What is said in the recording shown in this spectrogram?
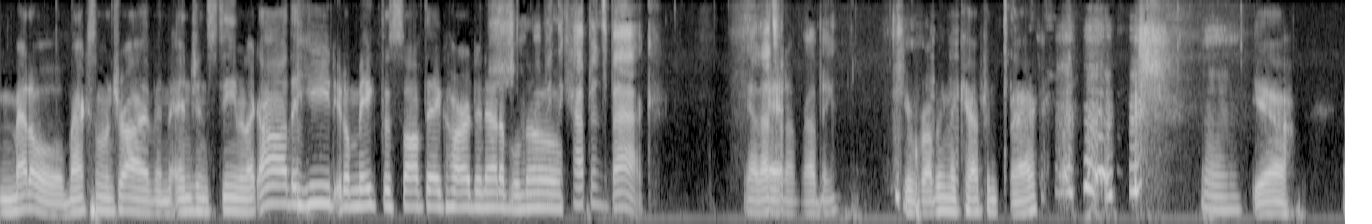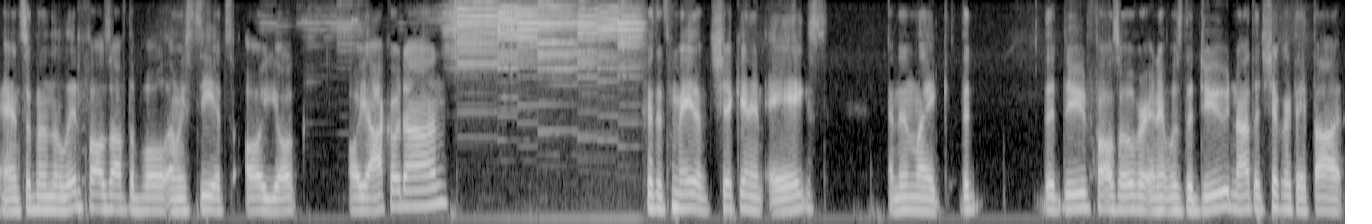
metal, maximum drive and engine steam and like, oh the heat, it'll make the soft egg hard and edible. I'm No. the captain's back. Yeah, that's Eh. what I'm rubbing. You're rubbing the captain's back. Hmm. Yeah. And so then the lid falls off the bowl, and we see it's oyok, oyakodon because it's made of chicken and eggs. And then like the the dude falls over, and it was the dude, not the chick, like they thought.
